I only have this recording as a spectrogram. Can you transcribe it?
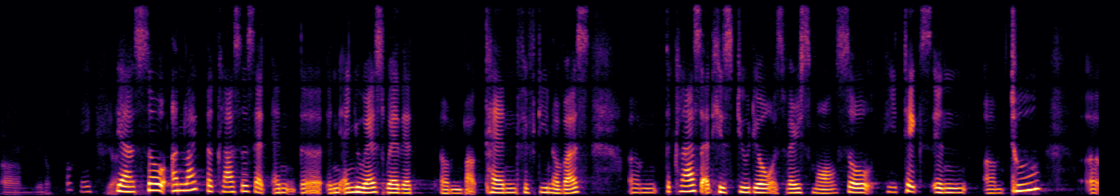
Um, you know. Okay. Yeah. Yeah. So unlike the classes at N, the in NUS where there are um, about 10, 15 of us, um, the class at his studio was very small. So he takes in um, two, uh,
